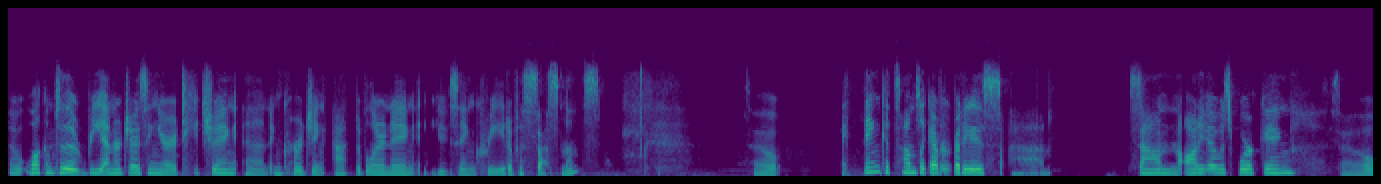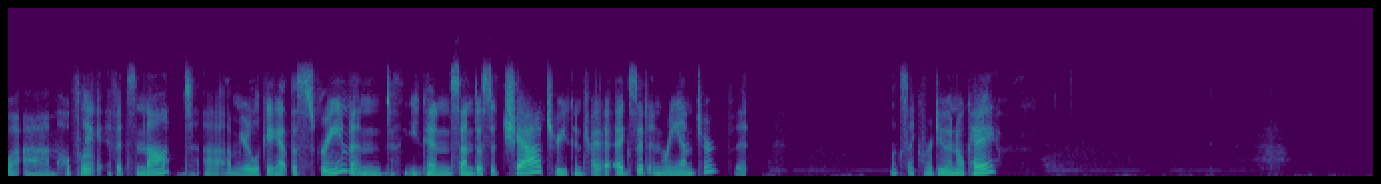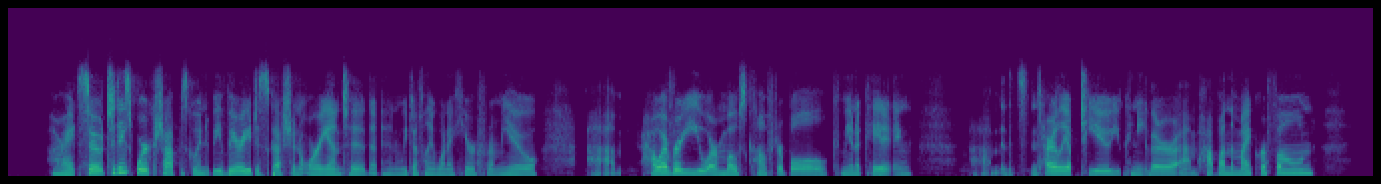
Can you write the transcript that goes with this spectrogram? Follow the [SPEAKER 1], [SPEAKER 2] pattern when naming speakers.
[SPEAKER 1] So welcome to re-energizing your teaching and encouraging active learning using creative assessments. So I think it sounds like everybody's um, sound and audio is working. So um, hopefully if it's not, um, you're looking at the screen and you can send us a chat or you can try to exit and re-enter, but looks like we're doing okay. All right, so today's workshop is going to be very discussion oriented and we definitely want to hear from you. Um, however you are most comfortable communicating, um, it's entirely up to you. You can either um, hop on the microphone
